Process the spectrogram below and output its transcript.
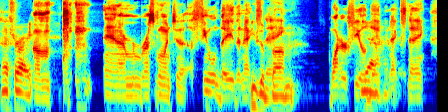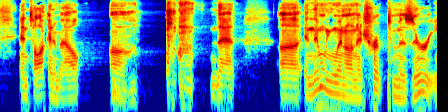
That's right. Um, and I remember us going to a field day the next He's a day, bum. water field Yeah. day the next day, and talking about um, that. Uh, and then we went on a trip to Missouri.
